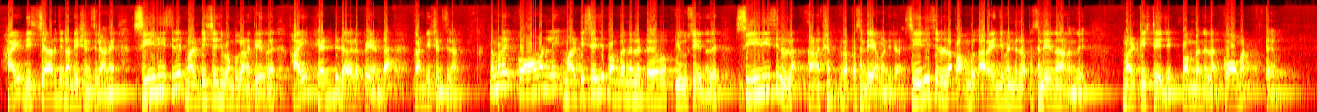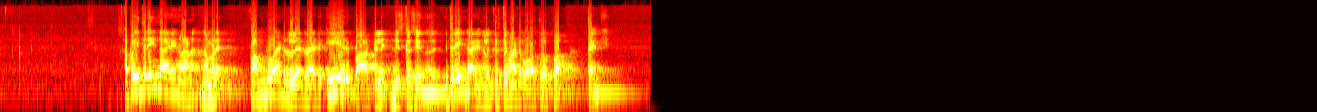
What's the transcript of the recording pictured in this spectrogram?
ഹൈ ഡിസ്ചാർജ് കണ്ടീഷൻസിലാണ് സീരീസിൽ മൾട്ടി സ്റ്റേജ് പമ്പ് കണക്ട് ചെയ്യുന്നത് ഹൈ ഹെഡ് ഡെവലപ്പ് ചെയ്യേണ്ട കണ്ടീഷൻസിലാണ് നമ്മൾ കോമൺലി മൾട്ടി സ്റ്റേജ് പമ്പ് എന്നുള്ള ടേം യൂസ് ചെയ്യുന്നത് സീരീസിലുള്ള കണക്ഷൻ റെപ്രസെന്റ് ചെയ്യാൻ വേണ്ടിയിട്ടാണ്. സീരീസിലുള്ള പമ്പ് അറേഞ്ച്മെന്റ് റെപ്രസെന്റ് ചെയ്യുന്നതാണ് എന്ത് മൾട്ടി സ്റ്റേജ് പമ്പ് എന്നുള്ള കോമൺ ടേം അപ്പോൾ ഇത്രയും കാര്യങ്ങളാണ് നമ്മൾ പമ്പുമായിട്ട് റിലേറ്റഡ് ആയിട്ട് ഈ ഒരു പാർട്ടിൽ ഡിസ്കസ് ചെയ്യുന്നത്. ഇത്രയും കാര്യങ്ങൾ കൃത്യമായിട്ട് ഓർത്ത് വെക്കുക. താങ്ക്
